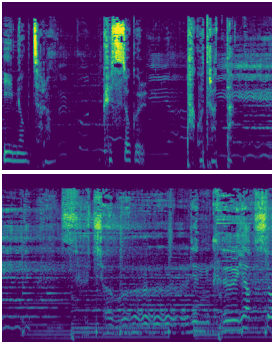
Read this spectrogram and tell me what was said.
이명처럼 귓속을 파고들었다. 스쳐버린 그 약속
